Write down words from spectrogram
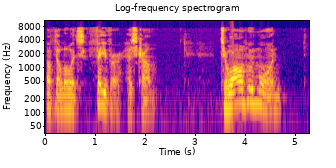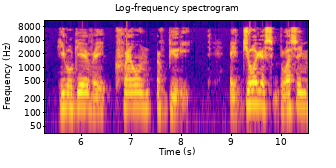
of the Lord's favor has come. To all who mourn, he will give a crown of beauty, a joyous blessing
